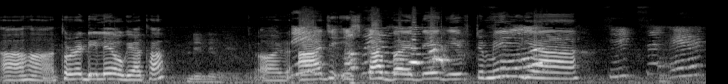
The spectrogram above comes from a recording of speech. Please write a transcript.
आ, हाँ थोड़ा डिले हो गया था। डिले हो गया। और आज इसका बर्थडे गिफ्ट मिल गया। Six eight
